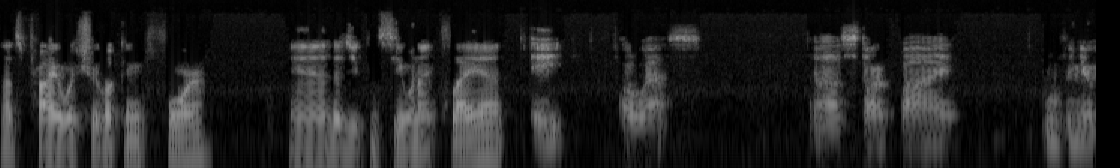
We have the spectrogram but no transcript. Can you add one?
That's probably what you're looking for and as you can see when I play it 8 OS uh, start by moving your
